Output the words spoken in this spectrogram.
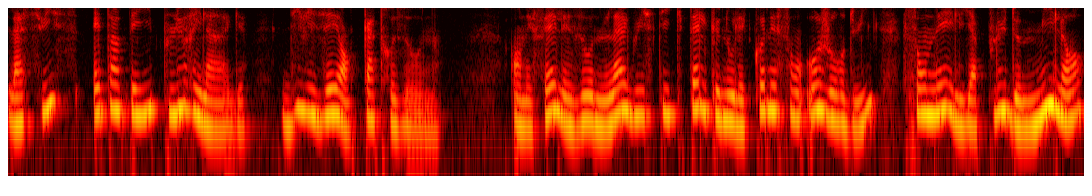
La Suisse est un pays plurilingue, divisé en quatre zones. En effet, les zones linguistiques telles que nous les connaissons aujourd'hui sont nées il y a plus de mille ans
